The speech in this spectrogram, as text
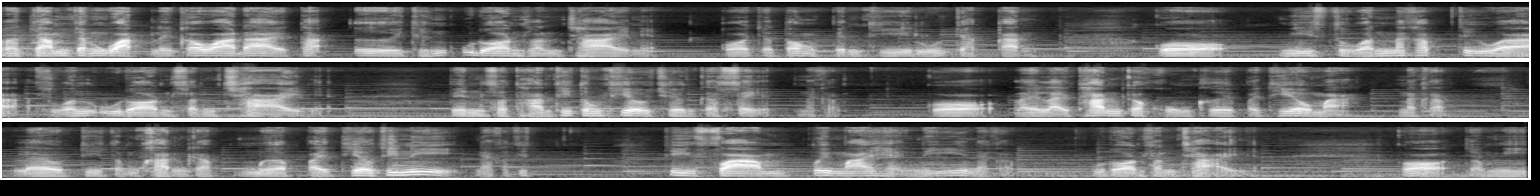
ประจำจังหวัดเลยก็ว่าได้ ถ้าเอ่ยถึงอุดรสัญชัยเนี่ยก็จะต้องเป็นที่รู้จักกัน ก็ มีสวนนะครับที่ว่าสวนอุดรสัญชัยเนี่ยเป็นสถานที่ท่องเที่ยวเชิงเกษตรนะครับ ก็หลาย ๆ ท่านก็คงเคยไปเที่ยวมานะครับ แล้วที่สำคัญครับเมื่อไปเที่ยวที่นี่นะครับที่ที่ฟาร์มกล้วยไม้แห่งนี้นะครับ อุดรสัญชัยเนี่ยก็จะมี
